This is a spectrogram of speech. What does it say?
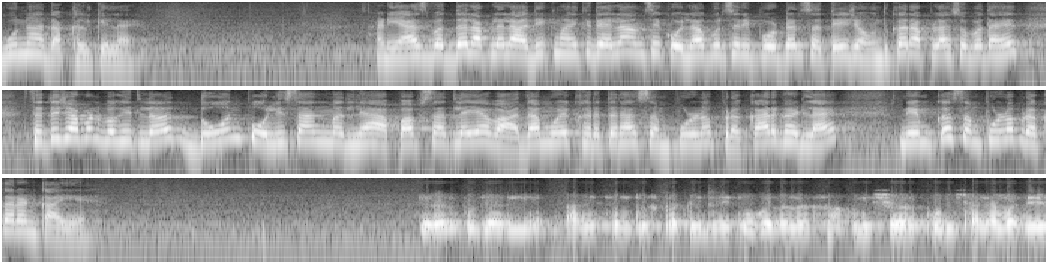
गुन्हा दाखल केला आहे आणि याचबद्दल आपल्याला अधिक माहिती द्यायला आमचे कोल्हापूरचे रिपोर्टर सतेज औंधकर आपल्यासोबत आहेत. सतेज आपण बघितलं दोन पोलिसांमधल्या आपापसातल्या या वादामुळे खरं तर हा संपूर्ण प्रकार घडलाय. नेमकं संपूर्ण प्रकरण काय आहे? किरण पुजारी आणि संतोष पाटील हे दोघ जण सांगली शहर पोलीस ठाण्यामध्ये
